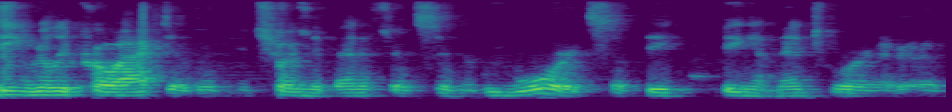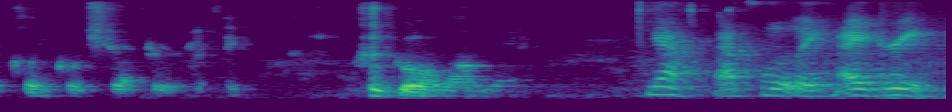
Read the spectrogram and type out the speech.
being really proactive and showing the benefits and the rewards of being, being a mentor and a, clinical instructor, I think could go a long way. Yeah, absolutely. I agree.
